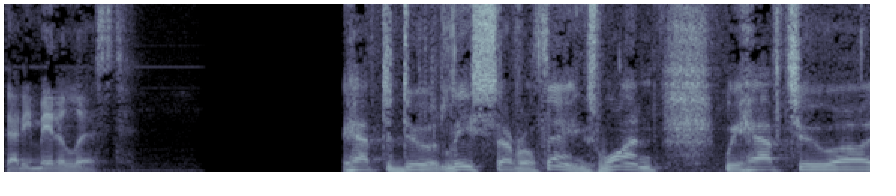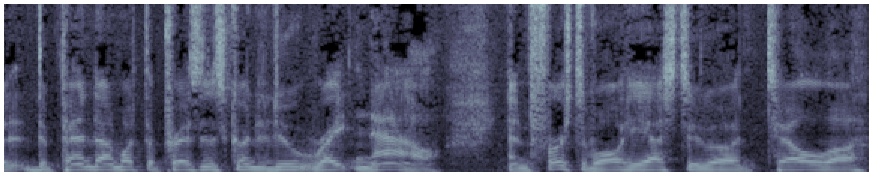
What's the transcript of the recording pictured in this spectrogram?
that he made a list. We have to do at least several things. One, we have to uh, depend on what the president's going to do right now. And first of all, he has to uh, tell, uh,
